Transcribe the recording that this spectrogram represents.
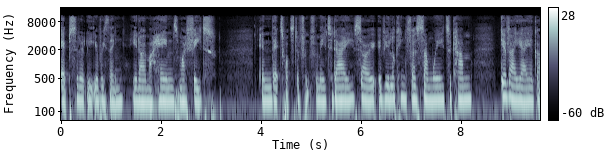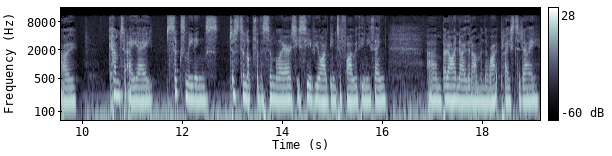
absolutely everything. You know, my hands, my feet. And that's what's different for me today. So if you're looking for somewhere to come, give AA a go. Come to AA, six meetings just to look for the similarities, see if you identify with anything. Um, but I know that I'm in the right place today,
